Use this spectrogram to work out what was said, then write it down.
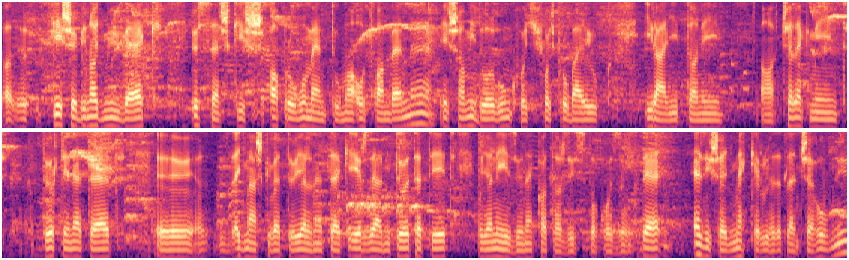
a későbbi nagy művek összes kis apró momentuma ott van benne, és a mi dolgunk, hogy hogy próbáljuk irányítani a cselekményt, a történetet, az egymás követő jelenetek érzelmi töltetét, hogy a nézőnek katarzist okozzunk. De ez is egy megkerülhetetlen Csehov mű,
